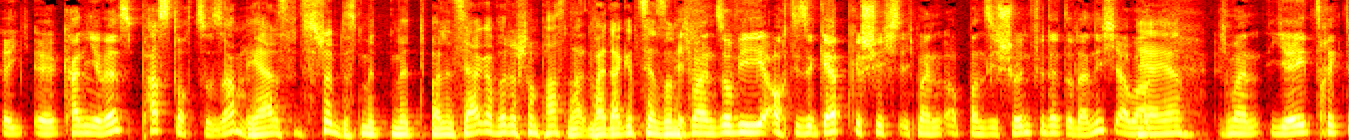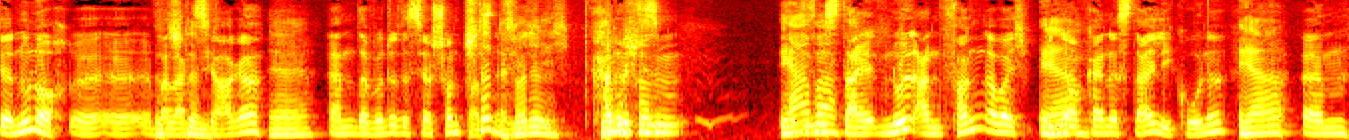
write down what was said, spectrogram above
äh, äh, Kanye West, passt doch zusammen. Ja, das, das stimmt. Das mit, mit Balenciaga würde schon passen, weil da gibt's ja so ein. Ich meine, so wie auch diese Gap-Geschichte, ich meine, ob man sie schön findet oder nicht, aber Ja, ja. ich meine, Ye trägt ja nur noch äh, äh, Balenciaga. Ja, ja. Ähm, da würde das ja schon passen. Stimmt, das würde- ich, ich kann würde mit diesem, ja, mit diesem aber, Style null anfangen, aber ich bin Ja. ja, auch keine Style-Ikone. ja, Ähm,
